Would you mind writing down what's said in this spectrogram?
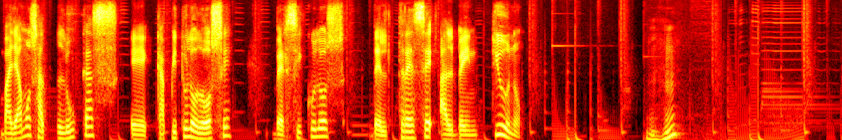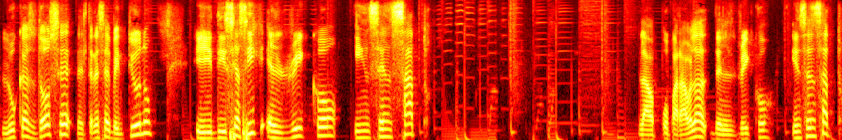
Vayamos a Lucas eh, capítulo 12, versículos del 13 al 21. Lucas 12, del 13 al 21, y dice así, el rico insensato. La parábola del rico insensato,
